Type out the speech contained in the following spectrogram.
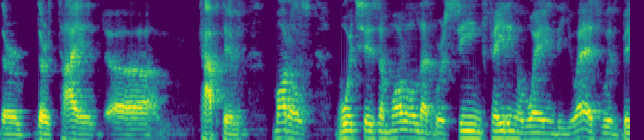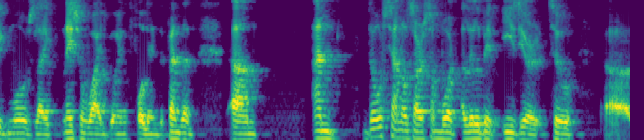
their their tied um, captive models, which is a model that we're seeing fading away in the US with big moves like Nationwide going fully independent. Um, and those channels are somewhat a little bit easier to uh,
